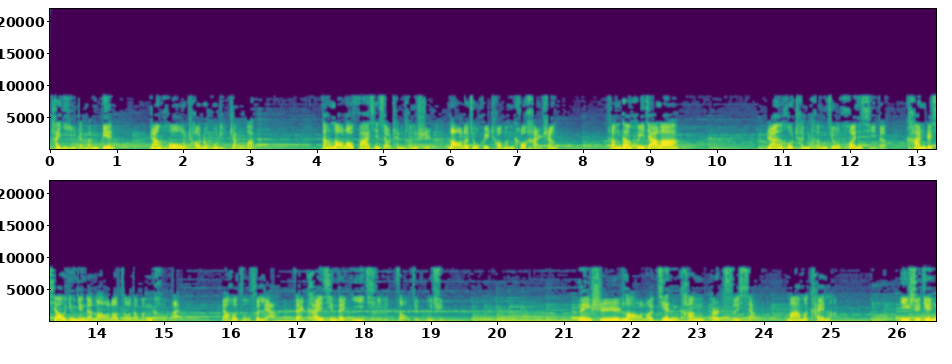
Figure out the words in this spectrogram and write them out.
他倚着门边，然后朝着屋里张望。当姥姥发现小陈腾时，姥姥就会朝门口喊声：“腾腾回家啦！”然后陈腾就欢喜的看着笑盈盈的姥姥走到门口来，然后祖孙俩再开心的一起走进屋去。那时姥姥健康而慈祥，妈妈开朗，一时间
